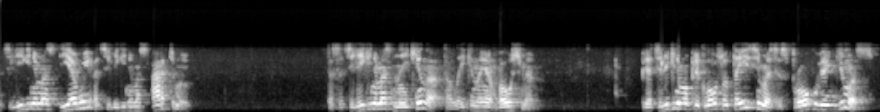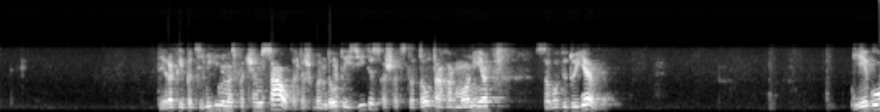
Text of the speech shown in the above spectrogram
Atsilyginimas Dievui, atsilyginimas artimui. Tas atsilyginimas naikina tą laikinąją bausmę. Prie atsilyginimo priklauso taisymasis, progų vengimas. Tai yra kaip atsilyginimas pačiam savo, kad aš bandau taisytis, aš atstatau tą harmoniją savo viduje. Jeigu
